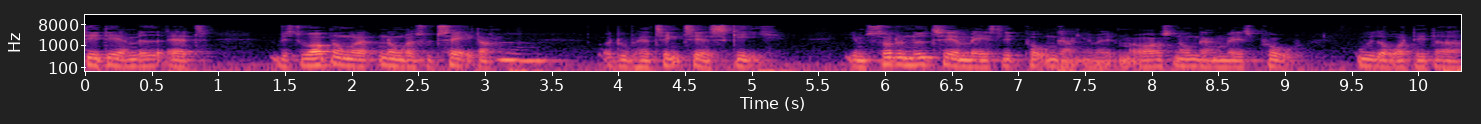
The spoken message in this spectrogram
det der med, at hvis du opnår nogle, nogle resultater, mm og du vil have ting til at ske, jamen så er du nødt til at mase lidt på en gang imellem, og også nogle gange mase på, ud over det, der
